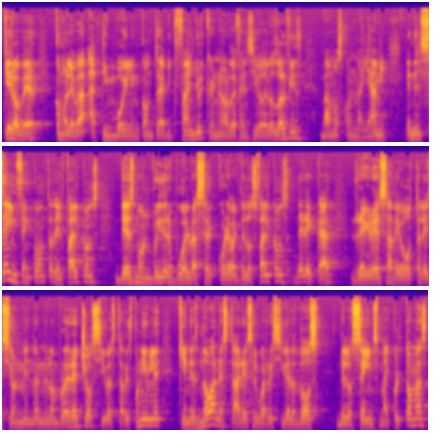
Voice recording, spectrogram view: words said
Quiero ver cómo le va a Tim Boyle en contra de Big Fangio, el coordinador defensivo de los Dolphins. Vamos con Miami. En el Saints en contra del Falcons, Desmond Reader vuelve a ser quarterback de los Falcons. Derek Carr regresa de otra lesión menor en el hombro derecho, sí va a estar disponible. Quienes no van a estar es el wide receiver 2 de los Saints, Michael Thomas,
